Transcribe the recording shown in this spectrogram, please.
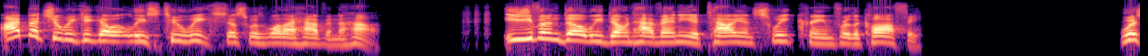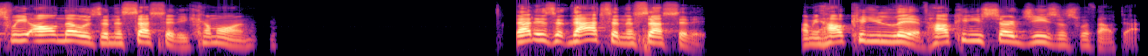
I bet you we could go at least two weeks just with what I have in the house. Even though we don't have any Italian sweet cream for the coffee, which we all know is a necessity. Come on. That is a, that's a necessity. I mean, how can you live? How can you serve Jesus without that?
